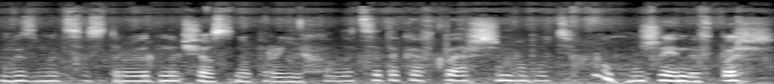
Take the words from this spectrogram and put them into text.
Ми з медсестрою одночасно приїхали. Це таке вперше, мабуть. Ну, може і не вперше.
